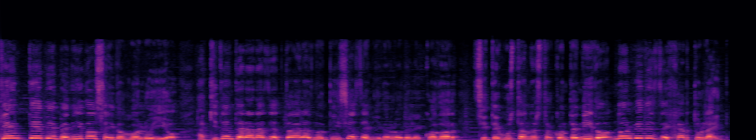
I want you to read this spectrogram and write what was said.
Gente, bienvenidos a Idogoluio. Aquí te enterarás de todas las noticias del ídolo del Ecuador. Si te gusta nuestro contenido, no olvides dejar tu like,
